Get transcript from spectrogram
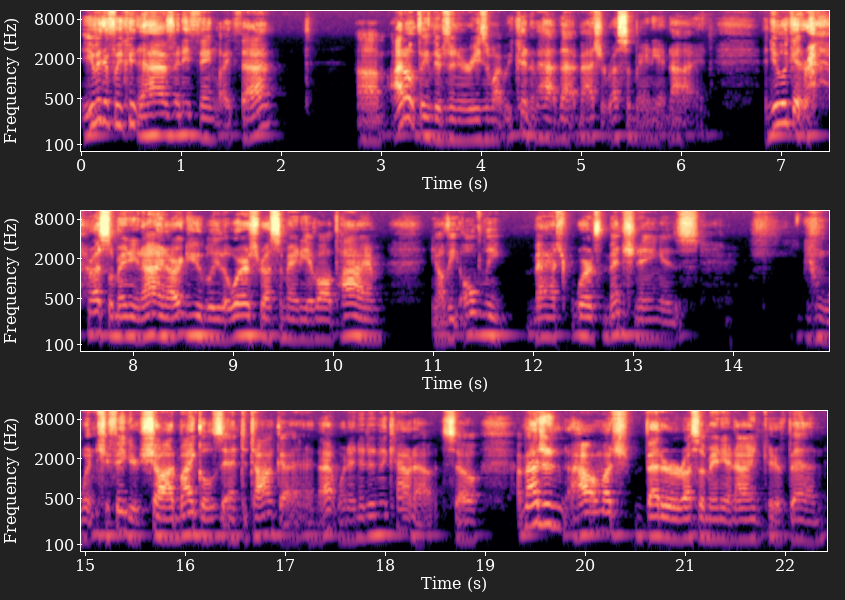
Even if we couldn't have anything like that, um, I don't think there's any reason why we couldn't have had that match at WrestleMania 9. And you look at WrestleMania 9, arguably the worst WrestleMania of all time, you know, the only match worth mentioning is wouldn't you figure, Shawn Michaels and Tatanka, and that one ended in a countout. So imagine how much better WrestleMania 9 could have been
